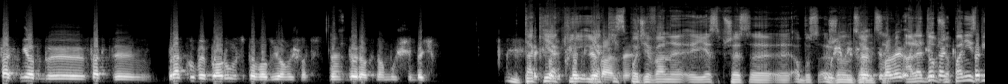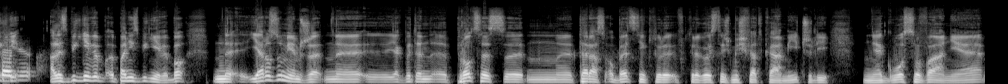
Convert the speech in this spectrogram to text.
fakt, nie odby, fakt braku wyboru spowodują, iż ten wyrok no, musi być Taki, jaki, jaki spodziewany jest przez e, e, obóz rządzący. Ale dobrze, tak panie, Zbigniew, ale Zbigniewie, panie Zbigniewie, bo ja rozumiem, że jakby ten proces teraz obecnie, który, w którego jesteśmy świadkami, czyli głosowanie,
